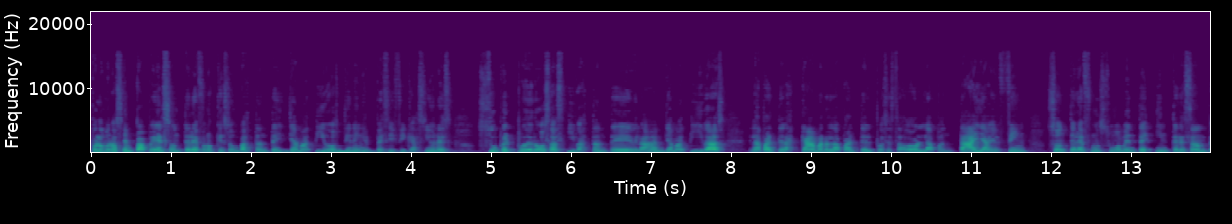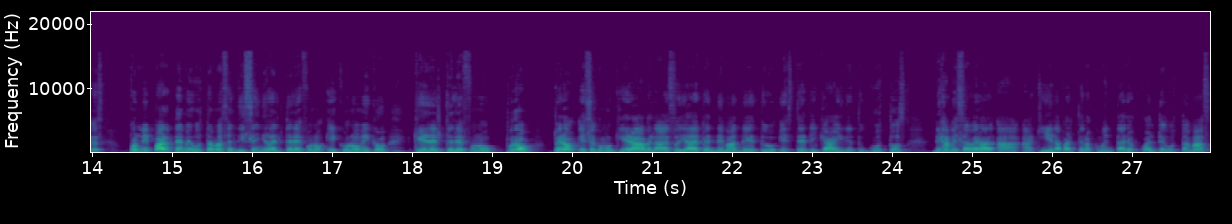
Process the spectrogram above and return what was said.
por lo menos en papel son teléfonos que son bastante llamativos, tienen especificaciones súper poderosas y bastante llamativas. La parte de las cámaras, la parte del procesador, la pantalla, en fin, son teléfonos sumamente interesantes. Por mi parte me gusta más el diseño del teléfono económico que del teléfono Pro. Pero eso como quiera, ¿verdad? Eso ya depende más de tu estética y de tus gustos. Déjame saber aquí en la parte de los comentarios cuál te gusta más,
